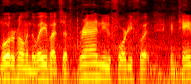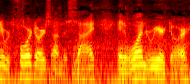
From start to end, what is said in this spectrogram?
motorhome in the way, but it's a brand new 40 foot container with four doors on the side and one rear door.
